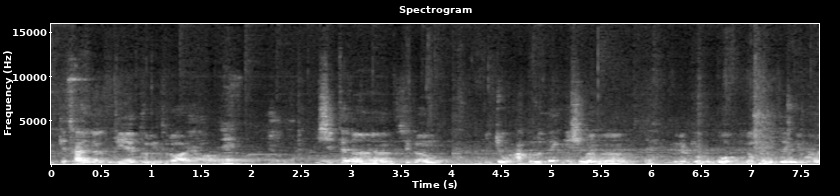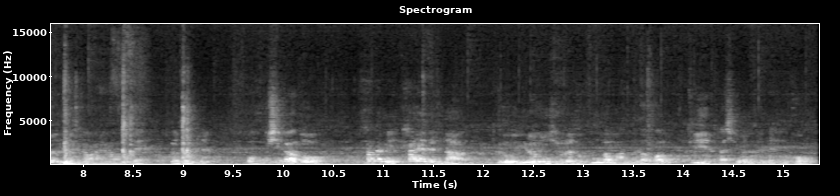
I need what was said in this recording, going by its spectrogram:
이렇게 자연스럽게 뒤에 불이 들어와요. 네. 이 시트는 지금 이쪽 앞으로 당기시면은 이렇게 오고 옆으로 당기면은 이렇게 와요. 네. 그래서 이제 뭐 혹시라도 사람이 타야 된다. 그리고 이런 식으로 해서 공간 만들어서 뒤에 타시면 되고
